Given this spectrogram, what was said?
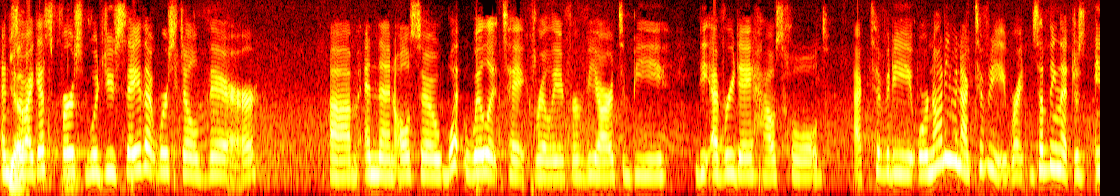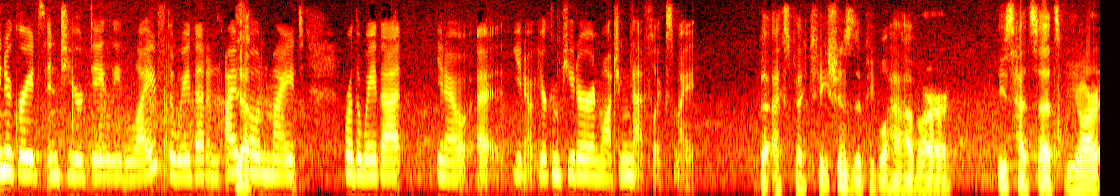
And so I guess first, would you say that we're still there? Um, and then also, what will it take really for VR to be the everyday household activity, or not even activity, right? Something that just integrates into your daily life, the way that an iPhone might, or the way that you know, uh, you know, your computer and watching Netflix might. the expectations that people have are these headsets, VR,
